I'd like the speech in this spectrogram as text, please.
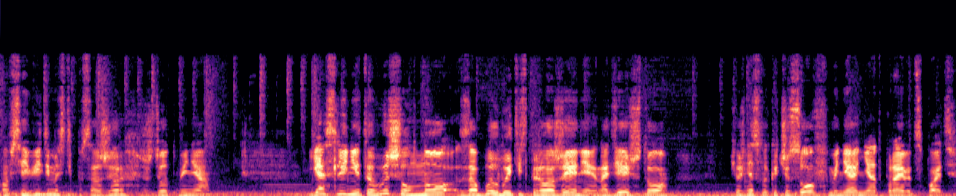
По всей видимости, пассажир ждет меня. Я с линии-то вышел, но забыл выйти из приложения. Надеюсь, что через несколько часов меня не отправят спать.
